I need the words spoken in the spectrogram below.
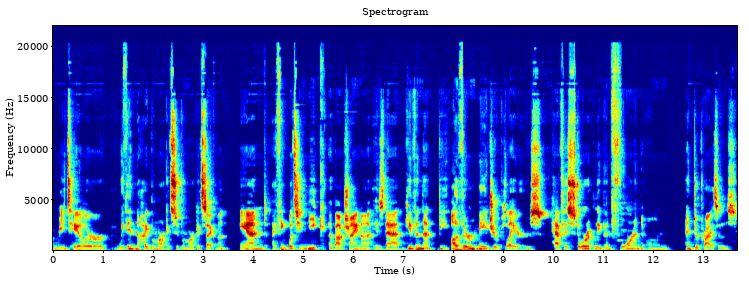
retailer within the hypermarket, supermarket segment. And I think what's unique about China is that given that the other major players have historically been foreign owned enterprises,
